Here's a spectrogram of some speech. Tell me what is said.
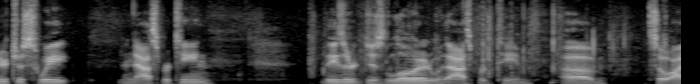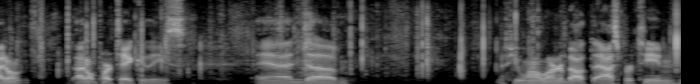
NutraSweet and aspartame. These are just loaded with aspartame, um, so I don't I don't partake of these. And um, if you want to learn about the aspartame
